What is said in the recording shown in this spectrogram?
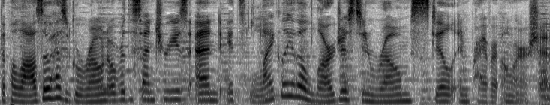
The palazzo has grown over the centuries, and it's likely the largest in Rome still in private ownership.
